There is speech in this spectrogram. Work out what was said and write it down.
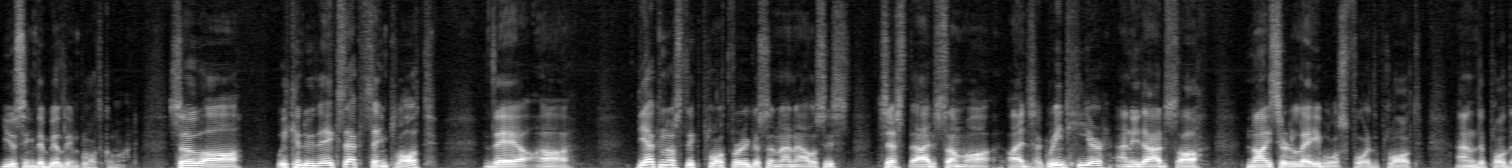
using the built-in plot command. So uh, we can do the exact same plot. The diagnostic plot for regression analysis just adds some uh, adds a grid here and it adds uh, nicer labels for the plot and the plot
